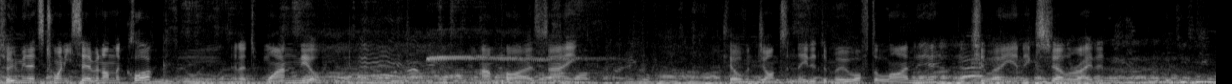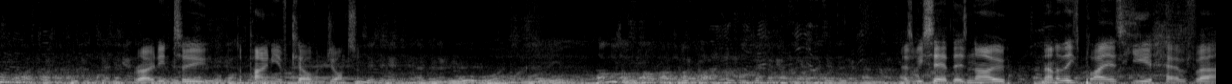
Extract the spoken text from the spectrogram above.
Two minutes 27 on the clock, and it's 1-0. Umpire saying Kelvin Johnson needed to move off the line there. The Chilean accelerated. Rode into the pony of Kelvin Johnson. As we said, there's no, none of these players here have uh,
